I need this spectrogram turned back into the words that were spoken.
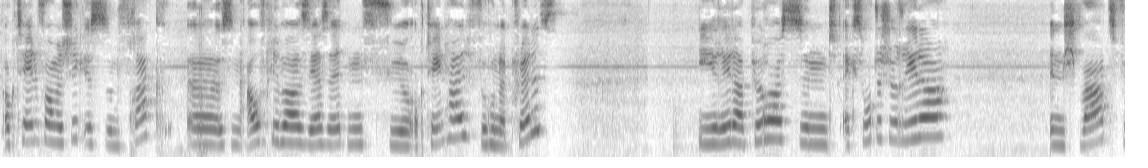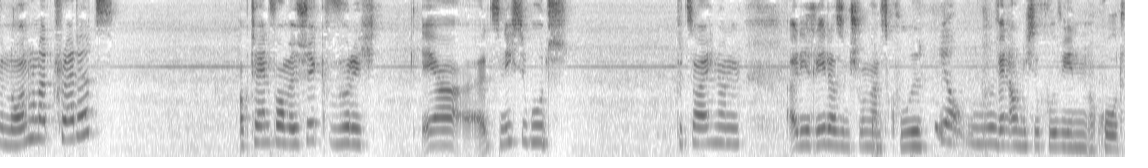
Octane Formel Chic ist so ein Frack, äh, ist ein Aufkleber, sehr selten für Octane halt, für 100 Credits. Die Räder Pyros sind exotische Räder in schwarz für 900 Credits. Octane Formel Chic würde ich eher als nicht so gut bezeichnen, aber die Räder sind schon ganz cool. Ja, Wenn auch nicht so cool wie in Rot.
